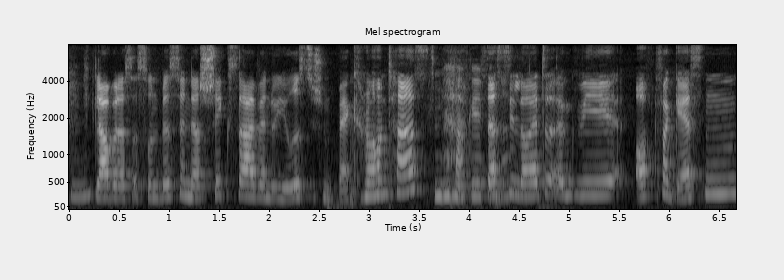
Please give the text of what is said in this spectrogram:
Mhm. Ich glaube, das ist so ein bisschen das Schicksal, wenn du juristischen Background hast, ja, okay, dass die Leute irgendwie oft vergessen,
